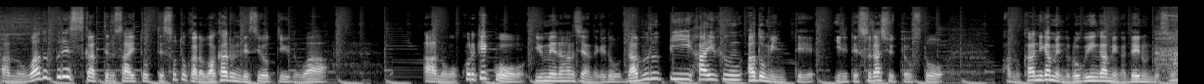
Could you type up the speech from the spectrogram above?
あの、ワードプレス使ってるサイトって外からわかるんですよっていうのは、あの、これ結構有名な話なんだけど、wp-admin って入れてスラッシュって押すと、あの、管理画面のログイン画面が出るんですよ。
